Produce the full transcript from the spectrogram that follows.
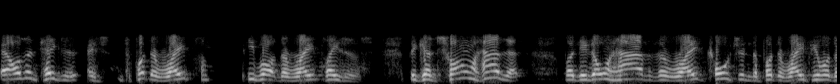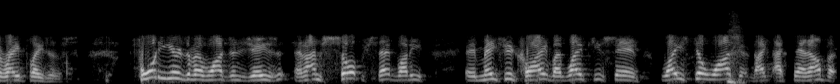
And all it takes is, is to put the right people at the right places because Toronto has it, but they don't have the right coaching to put the right people at the right places. Forty years I've been watching the Jays, and I'm so upset, buddy. It makes me cry. My wife keeps saying, "Why you still watch it?" I, I can't help it.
